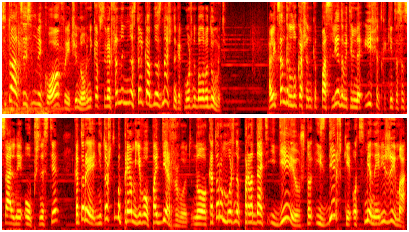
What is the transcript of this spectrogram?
Ситуация силовиков и чиновников совершенно не настолько однозначна, как можно было бы думать. Александр Лукашенко последовательно ищет какие-то социальные общности, которые не то чтобы прям его поддерживают, но которым можно продать идею, что издержки от смены режима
